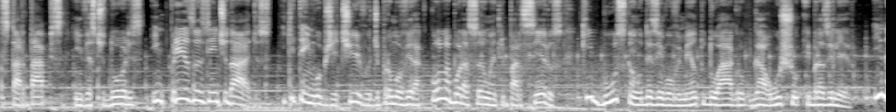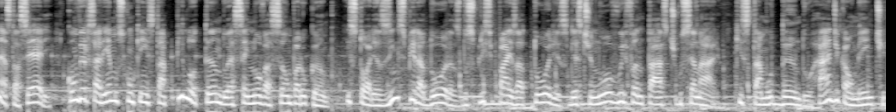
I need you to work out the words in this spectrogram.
startups, investidores, empresas e entidades, e que tem o objetivo de promover a colaboração entre parceiros que buscam o desenvolvimento do agro gaúcho e brasileiro. E nesta série, conversaremos com quem está pilotando essa inovação para o campo. Histórias inspiradoras dos principais atores deste novo e fantástico cenário, que está mudando radicalmente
